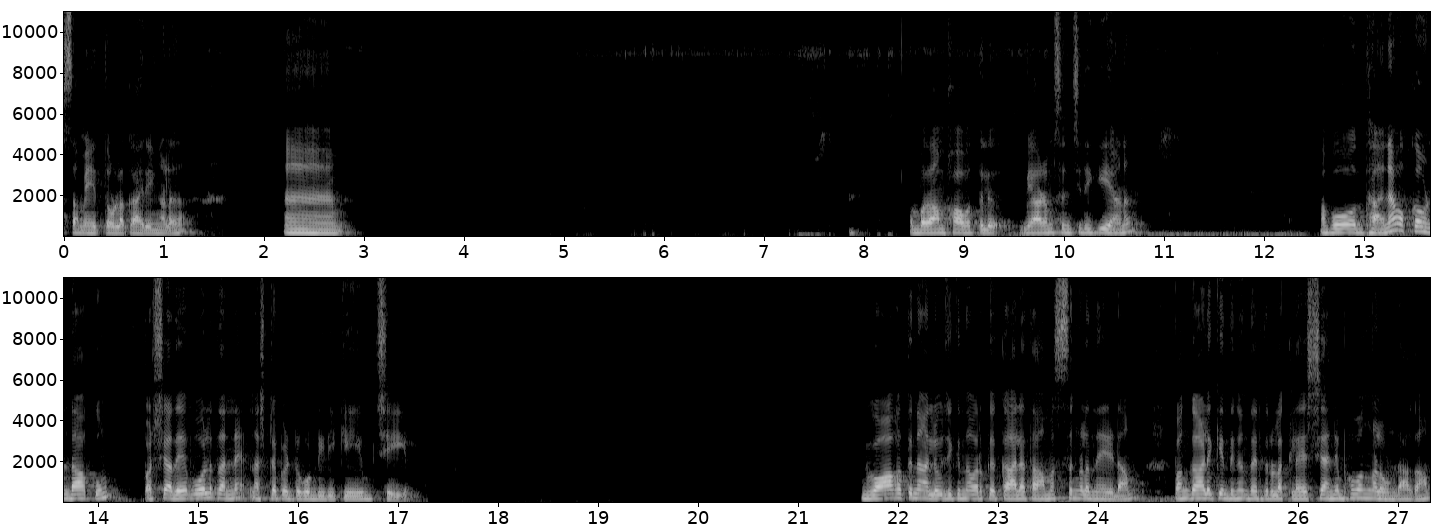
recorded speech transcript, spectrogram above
സമയത്തുള്ള കാര്യങ്ങൾ ഒമ്പതാം ഭാവത്തിൽ വ്യാഴം സഞ്ചരിക്കുകയാണ്. അപ്പോൾ ധനമൊക്കെ ഉണ്ടാക്കും പക്ഷെ അതേപോലെ തന്നെ നഷ്ടപ്പെട്ടുകൊണ്ടിരിക്കുകയും ചെയ്യും. വിവാഹത്തിന് ആലോചിക്കുന്നവർക്ക് കാലതാമസങ്ങൾ നേരിടാം. പങ്കാളിക്ക് എന്തെങ്കിലും തരത്തിലുള്ള ക്ലേശ അനുഭവങ്ങൾ ഉണ്ടാകാം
